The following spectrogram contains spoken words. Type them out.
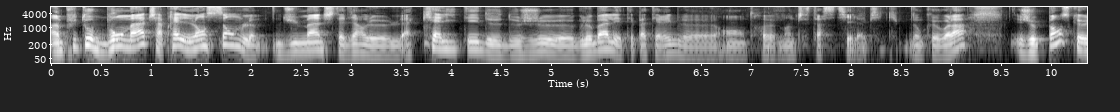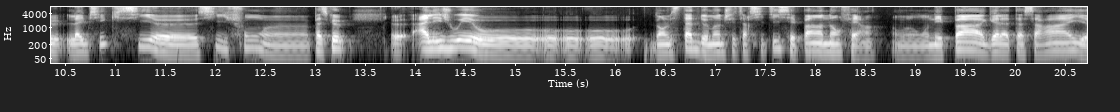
un plutôt bon match. Après, l'ensemble du match, c'est-à-dire la qualité de, jeu global, n'était pas terrible euh, entre Manchester City et Leipzig. Donc euh, voilà, je pense que Leipzig, si, euh, s'ils font... parce que aller jouer au, dans le stade de Manchester City, c'est pas un enfer. Hein. On n'est pas à Galatasaray,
